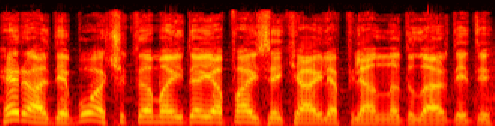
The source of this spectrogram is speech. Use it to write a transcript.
herhalde bu açıklamayı da yapay zeka ile planladılar dedi.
